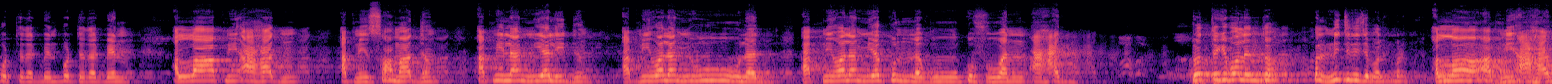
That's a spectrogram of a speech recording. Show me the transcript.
পড়তে থাকবেন পড়তে থাকবেন আল্লাহ আপনি আহাদ আপনি সমাদ আপনি লাম ইয়ালিদ আপনি ওয়ালাম ইউলাদ আপনি ওয়ালাম ইয়াকুন লাহু কুফুয়ান আহাদ প্রত্যেকে বলেন তো বলেন নিজে নিজে বলেন বলেন আল্লাহ আপনি আহাদ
